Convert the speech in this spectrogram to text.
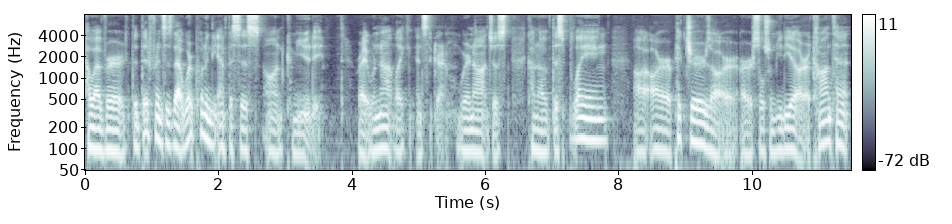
However, the difference is that we're putting the emphasis on community, right? We're not like Instagram. We're not just kind of displaying uh, our pictures, our our social media, our content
